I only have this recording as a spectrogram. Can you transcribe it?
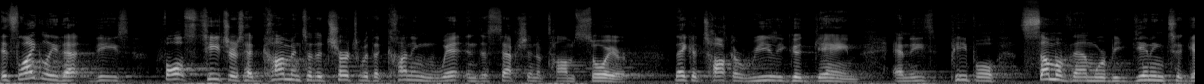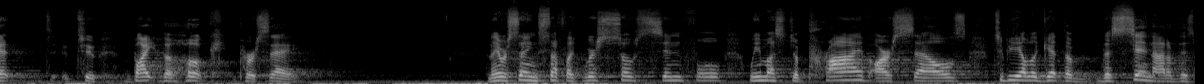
It's likely that these false teachers had come into the church with the cunning wit and deception of Tom Sawyer. They could talk a really good game. And these people, some of them were beginning to get to, bite the hook, per se. And they were saying stuff like, We're so sinful, we must deprive ourselves to be able to get the, the sin out of this,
